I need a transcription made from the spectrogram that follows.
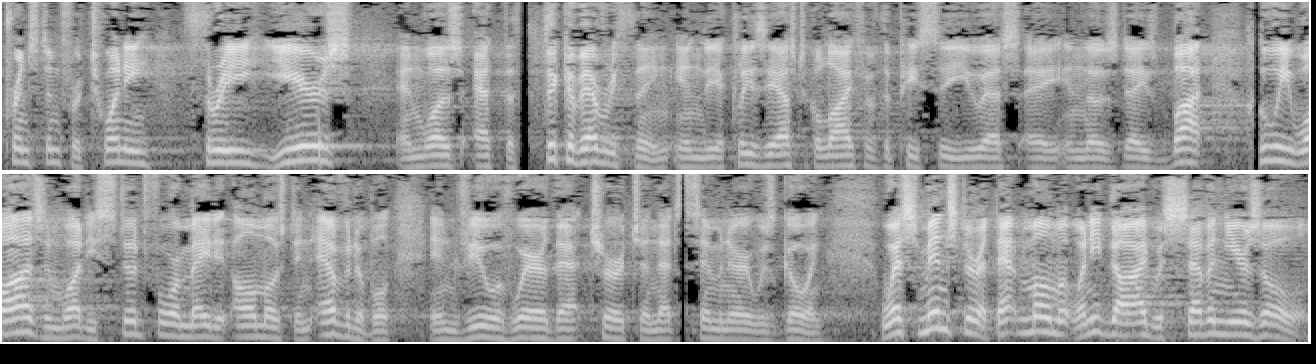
Princeton for 23 years and was at the thick of everything in the ecclesiastical life of the PCUSA in those days. But who he was and what he stood for made it almost inevitable in view of where that church and that seminary was going. Westminster, at that moment when he died, was seven years old.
